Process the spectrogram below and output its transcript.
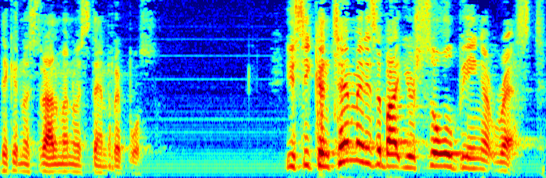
de que nuestra alma no está en reposo. You see, contentment is about your soul being at rest.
